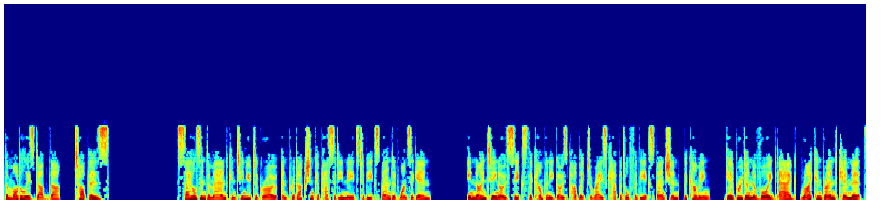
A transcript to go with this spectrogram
The model is dubbed the Toppers. Sales and demand continued to grow, and production capacity needs to be expanded once again. In 1906 the company goes public to raise capital for the expansion, becoming Gebruder Nevoigt AG, Reichenbrand Chemnitz.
